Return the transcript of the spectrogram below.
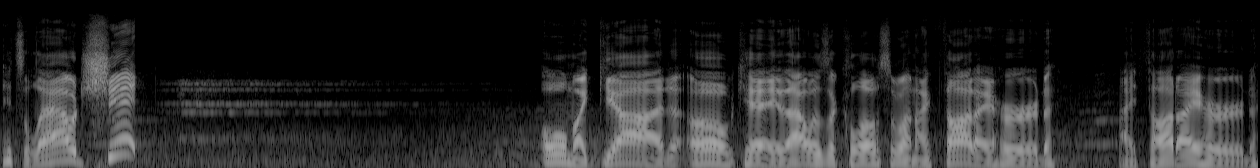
It's loud shit! Oh my god. Okay, that was a close one. I thought I heard. I thought I heard.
